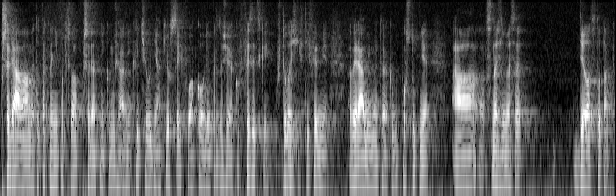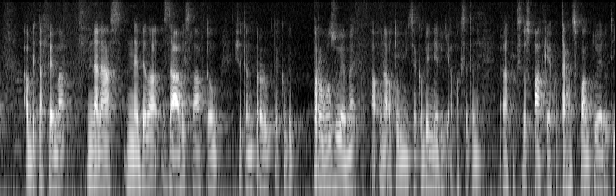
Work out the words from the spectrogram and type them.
předáváme to, tak není potřeba předat někomu žádný klíče od nějakého safeu a kódy, protože jako fyzicky už to leží v té firmě a vyrábíme to jako postupně a snažíme se dělat to tak, aby ta firma na nás nebyla závislá v tom, že ten produkt jakoby provozujeme a ona o tom nic jakoby neví a pak se, ten, pak se to zpátky jako transplantuje do té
